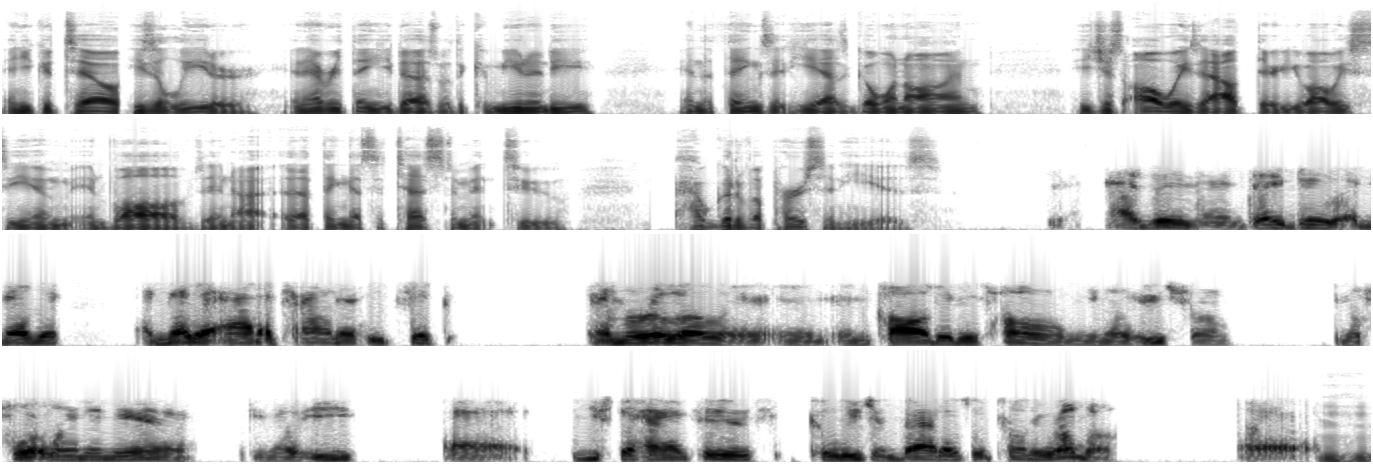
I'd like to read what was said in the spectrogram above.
And you could tell he's a leader in everything he does with the community and the things that he has going on. He's just always out there. You always see him involved, and I, I think that's a testament to how good of a person he is. I agree, man. Great dude. Another another out of towner who took Amarillo and, and, and called it his home. You know, he's from you know Fort Wayne, Indiana. You know, he uh, used to have his collegiate battles with Tony Romo. Uh, mm-hmm.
